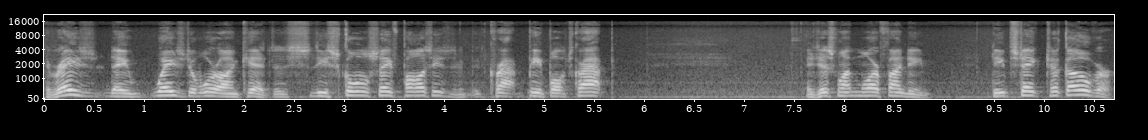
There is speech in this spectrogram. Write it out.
They raised, they waged a war on kids. It's these school safe policies, crap, people, it's crap. They just want more funding. Deep State took over.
